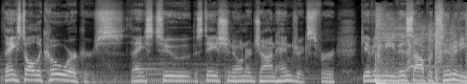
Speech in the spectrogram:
Thanks to all the coworkers. Thanks to the station owner, John Hendricks, for giving me this opportunity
